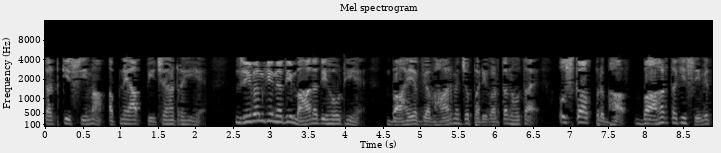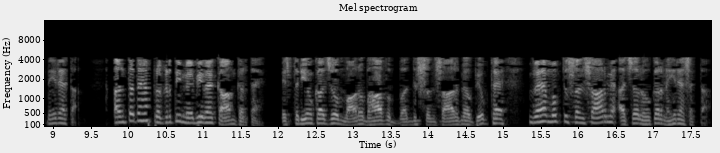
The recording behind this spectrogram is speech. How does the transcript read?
तट की सीमा अपने आप पीछे हट रही है। जीवन की नदी महानदी हो उठी है। बाह्य व्यवहार में जो परिवर्तन होता है, उसका प्रभाव बाहर तक ही सीमित नहीं रहता। अंततः प्रकृति में भी वह काम करता है। स्त्रियों का जो मानोभाव बद्ध संसार में उपयुक्त है, वह मुक्त संसार में अचल होकर नहीं रह सकता।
